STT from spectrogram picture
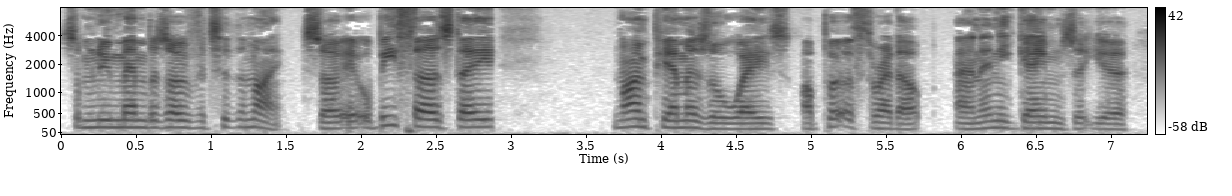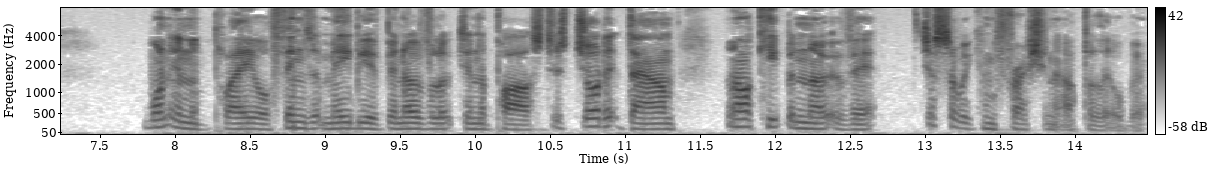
some new members over to the night. So it will be Thursday, 9 p.m. as always. I'll put a thread up, and any games that you're wanting to play or things that maybe have been overlooked in the past, just jot it down, and I'll keep a note of it, just so we can freshen it up a little bit.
